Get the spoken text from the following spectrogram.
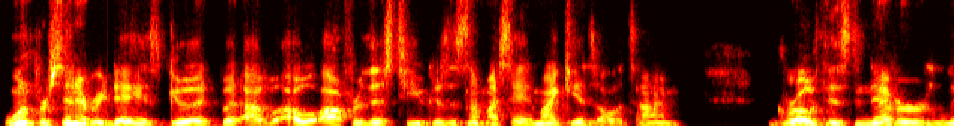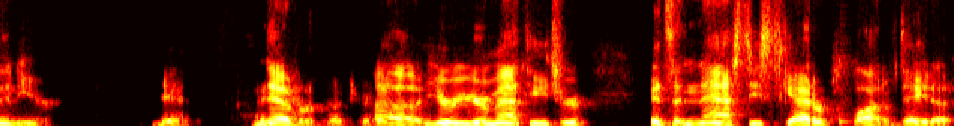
one percent every day is good, but I, I will offer this to you because it's something I say to my kids all the time. Growth is never linear. Yeah, never. Uh, you're you're a math teacher. It's a nasty scatter plot of data.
